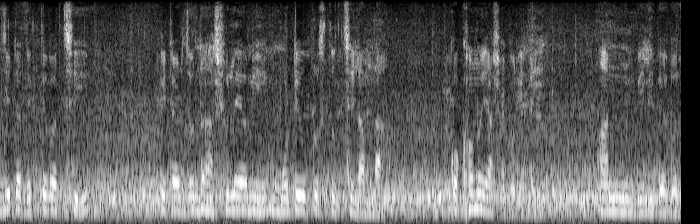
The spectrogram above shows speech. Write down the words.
যেটা দেখতে পাচ্ছি, এটার জন্য আসলে আমি মোটেও প্রস্তুত ছিলাম না। কখনোই আশা করি নাই। আনবিলিভেবল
